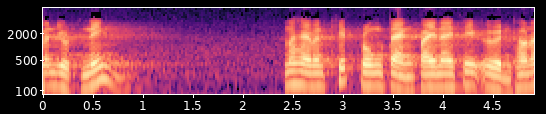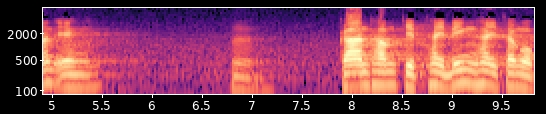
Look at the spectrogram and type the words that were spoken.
มันหยุดนิ่ง ไม่ให้มันคิดปรุงแต่งไปในที่อื่น เท่านั้นเองการทำจิตให้นิ่งให้สงบ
